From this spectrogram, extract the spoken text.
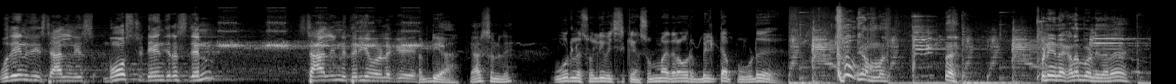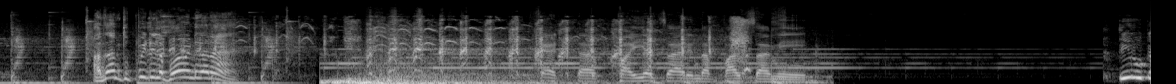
Udhayanidhi Stalin is most dangerous than Stalin தெரியும் அவர்களுக்கு. அப்படியா? யார் சொன்னது? ஊர்ல சொல்லி வச்சிருக்கேன் சும்மா இதெல்லாம் ஒரு பில்டப் விடு அம்மா இப்படி நான் கிளம்ப வேண்டியதானே? அதான் துப்பிட்டியில் போக வேண்டியதானே? கேட்ட பையன் சார் இந்த பால்சாமி. திமுக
